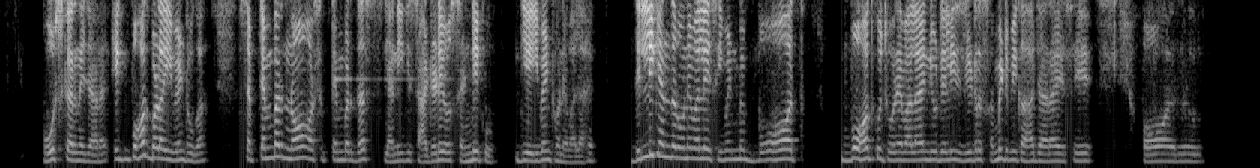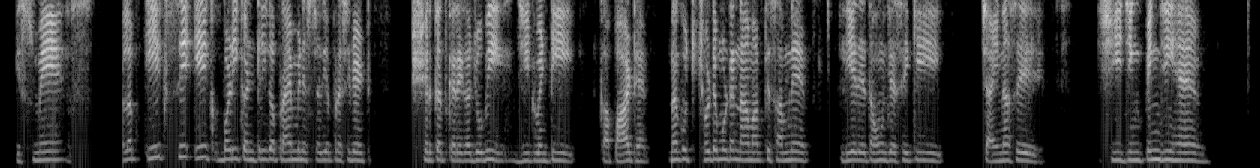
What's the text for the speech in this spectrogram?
होस्ट करने जा रहा है। एक बहुत बड़ा इवेंट होगा। सितंबर 9 और सितंबर 10 यानी कि सैटरडे और संडे को ये इवेंट होने वाला है। दिल्ली के अंदर होने वाले इस इवेंट में बहुत बहुत कुछ होने वाला है। न्यू दिल्ली लीडर समिट भी कहा जा रहा है इसे। और इसमें मतलब एक से एक बड़ी कंट्री का प्राइम मिनिस्टर या प्रेसिडेंट शिरकत करेगा, जो भी जी ट्वेंटी का पार्ट है। मैं कुछ छोटे मोटे नाम आपके सामने लिए देता हूँ, जैसे कि चाइना से शी जिनपिंग जी हैं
